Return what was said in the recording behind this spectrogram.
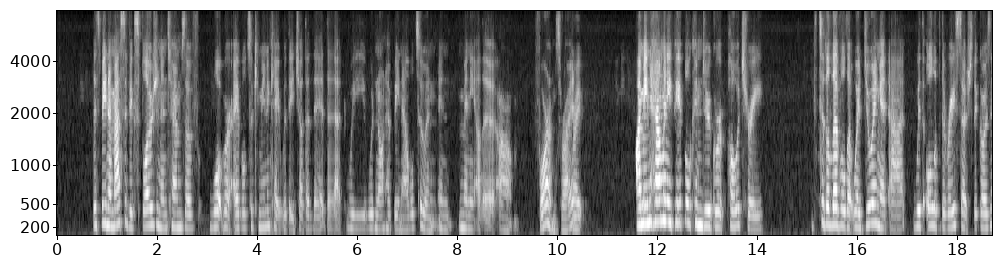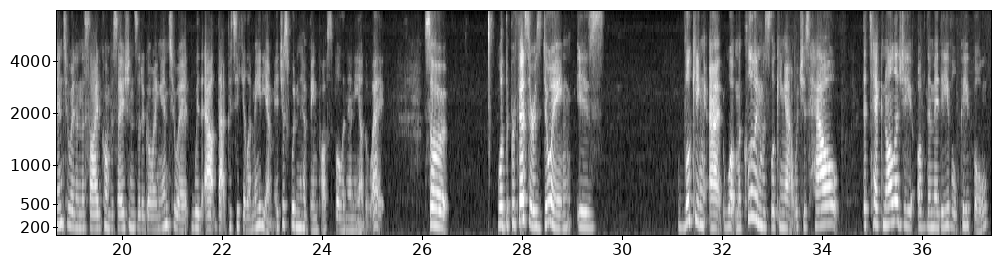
there's been a massive explosion in terms of what we're able to communicate with each other there that we would not have been able to in, in many other um, forums, right? Right. I mean, how many people can do group poetry to the level that we're doing it at with all of the research that goes into it and the side conversations that are going into it without that particular medium? It just wouldn't have been possible in any other way. So, what the professor is doing is looking at what McLuhan was looking at, which is how the technology of the medieval people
